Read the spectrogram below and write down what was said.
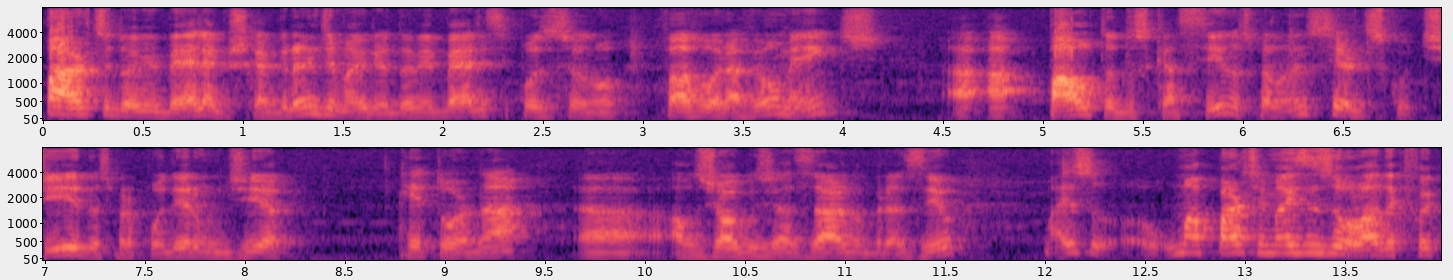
parte do MBL, acho que a grande maioria do MBL se posicionou favoravelmente à, à pauta dos cassinos, pelo menos ser discutidas para poder um dia retornar ah, aos jogos de azar no Brasil. Mas uma parte mais isolada que foi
